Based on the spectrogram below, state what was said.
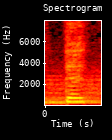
that, that,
